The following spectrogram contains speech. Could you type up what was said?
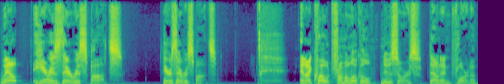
Well, here is their response. Here's their response. And I quote from a local news source down in Florida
